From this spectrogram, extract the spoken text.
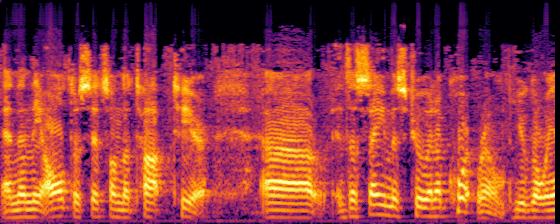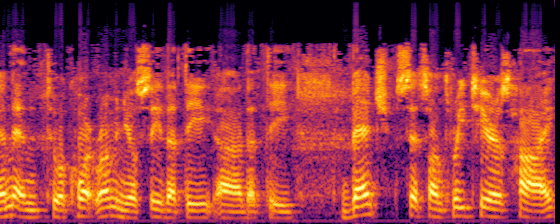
and then the altar sits on the top tier. Uh, the same is true in a courtroom. You go in into a courtroom and you'll see that the uh, that the bench sits on three tiers high,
